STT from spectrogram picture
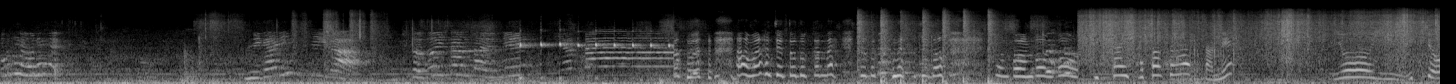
おれおれメガリッチが届いたんだよねやったーあまるちゃん届かない。届かないけど。ポンポンポンポン。一回立たせましたね。よいしょあ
